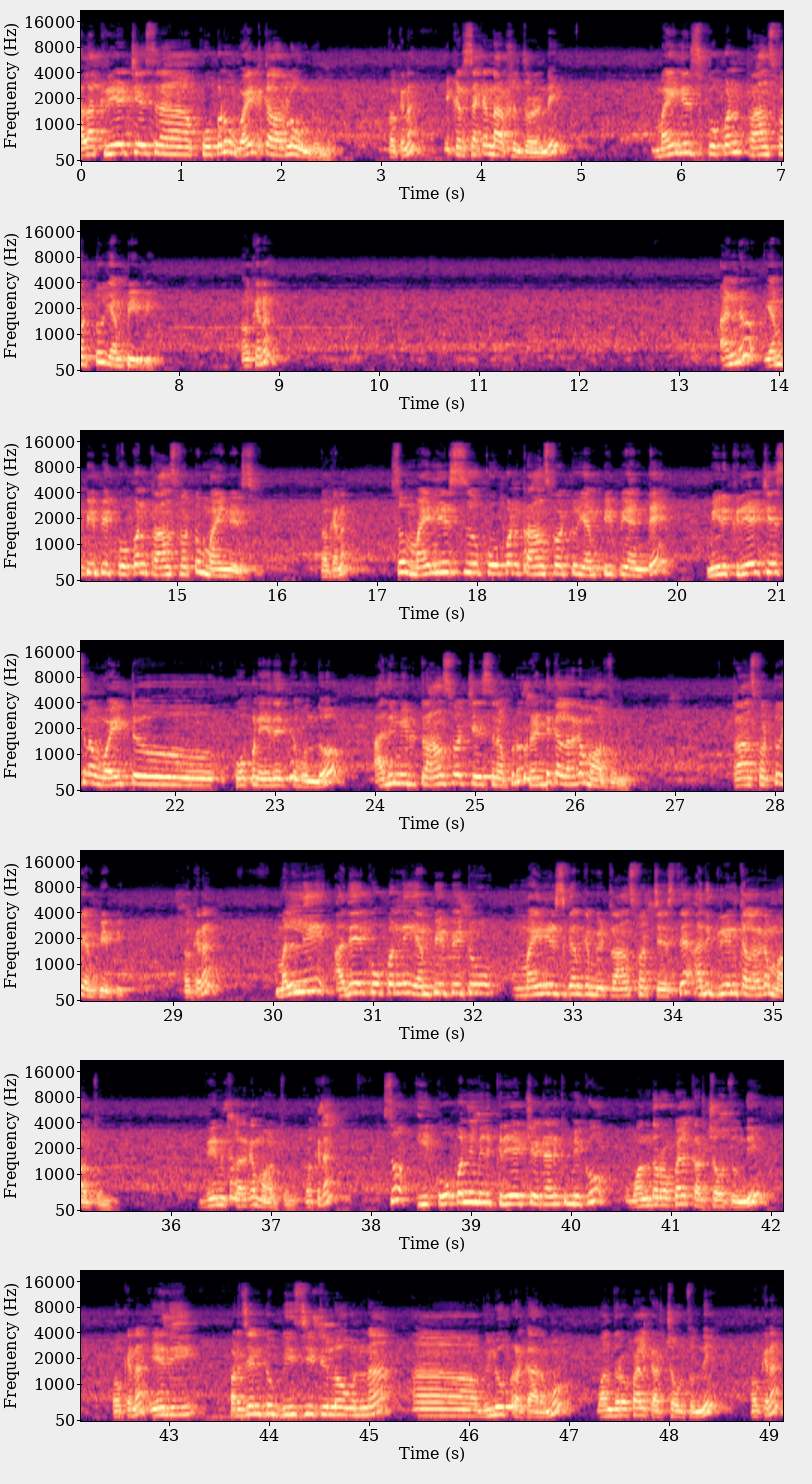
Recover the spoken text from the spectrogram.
అలా క్రియేట్ చేసిన కూపన్ వైట్ కలర్లో ఉంటుంది. ఓకేనా? ఇక్కడ సెకండ్ ఆప్షన్ చూడండి. My Needs coupon transfer to MPP ఓకేనా? And MPP coupon transfer to My Needs ఓకేనా? So My Needs coupon transfer to MPP అంటే మీరు క్రియేట్ చేసిన వైట్ కూపన్ ఏదైతే ఉందో అది మీరు ట్రాన్స్ఫర్ చేసినప్పుడు రెడ్ కలర్గా మారుతుంది. ట్రాన్స్ఫర్ టు ఎంపీపీ ఓకేనా? మళ్ళీ అదే కూపన్ని ఎంపీపీ టు మైనీడ్స్ కనుక మీరు ట్రాన్స్ఫర్ చేస్తే అది గ్రీన్ కలర్గా మారుతుంది. గ్రీన్ కలర్గా మారుతుంది. ఓకేనా? సో ఈ కూపన్ని మీరు క్రియేట్ చేయడానికి మీకు వంద రూపాయలు ఖర్చు అవుతుంది ఓకేనా? ఏది? ప్రజెంట్ బీసీటీలో ఉన్న విలువ ప్రకారము వంద రూపాయలు ఖర్చు అవుతుంది ఓకేనా?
